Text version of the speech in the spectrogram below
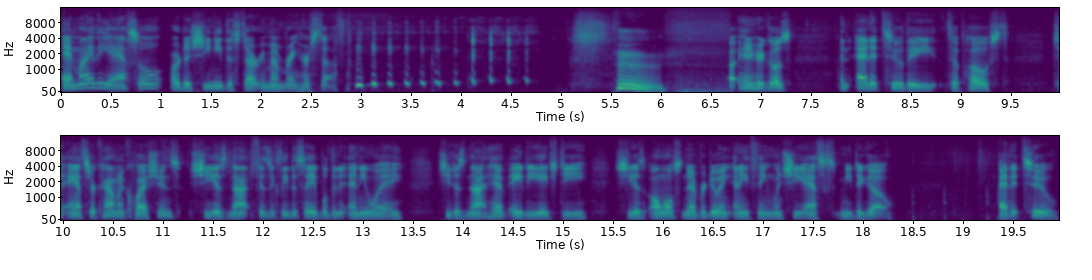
Am I the asshole, or does she need to start remembering her stuff? Hmm. Uh, and here goes an edit to the, the post. To answer common questions, she is not physically disabled in any way. She does not have ADHD. She is almost never doing anything when she asks me to go. Edit 2.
